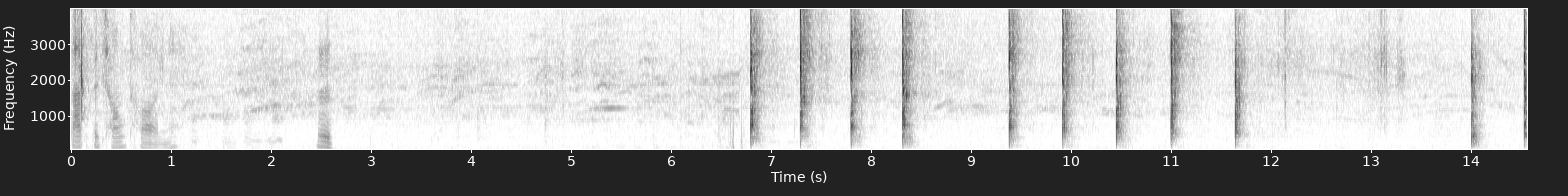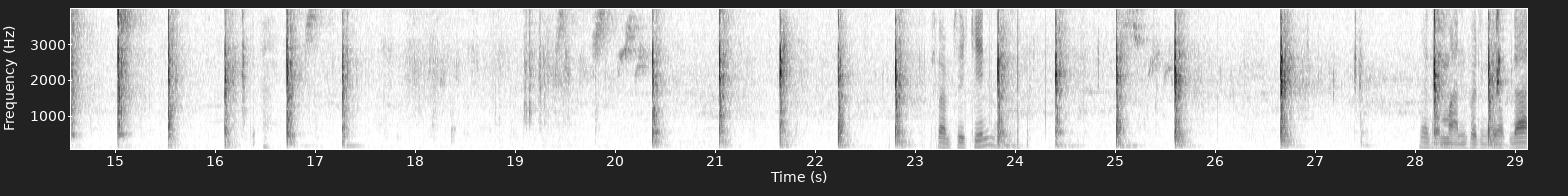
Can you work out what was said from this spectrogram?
ตัดไปช่องถอนเนี่ยอืม สามสิกินไม่ทำมันเพิ่นก็อยากได้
